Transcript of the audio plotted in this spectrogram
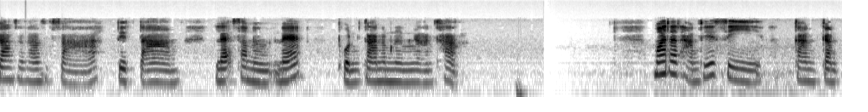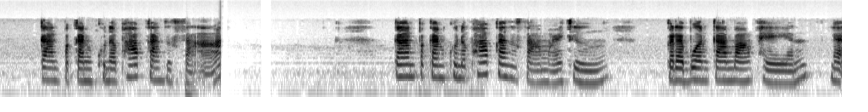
การสถานศึกษา ติดตาม และเสนอแนะผลการดำเนินงานค่ะ มาตรฐานที่ 4 การการการประกันคุณภาพการศึกษา การประกันคุณภาพการศึกษาหมายถึง กระบวนการวางแผน และ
